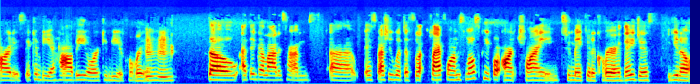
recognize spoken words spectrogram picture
artist, it can be a hobby or it can be a career. hmm So I think a lot of times, uh, especially with the fl- platforms, most people aren't trying to make it a career. They just, you know,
